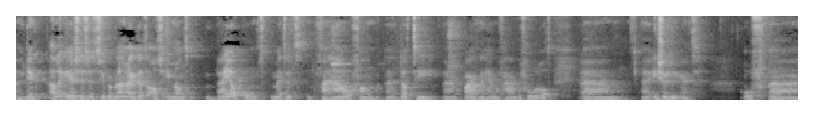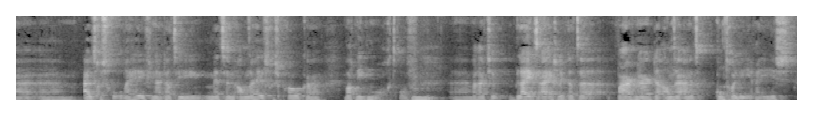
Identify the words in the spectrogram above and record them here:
Uh, ik denk allereerst is het super belangrijk dat als iemand bij jou komt met het verhaal van uh, dat die uh, partner hem of haar bijvoorbeeld isoleert. of um, uitgescholden heeft nadat hij met een ander heeft gesproken wat niet mocht. Of mm -hmm. uh, waaruit je blijkt eigenlijk dat de partner de ander aan het controleren is.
